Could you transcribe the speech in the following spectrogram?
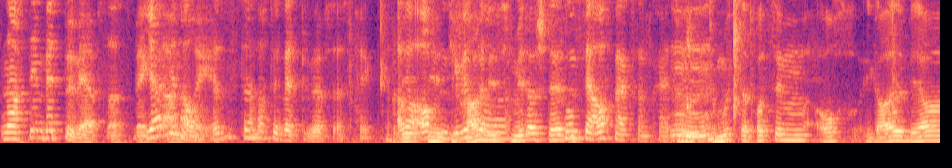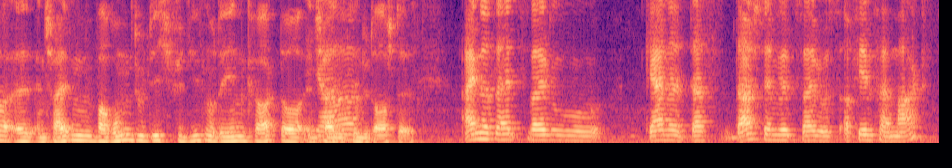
nach dem Wettbewerbsaspekt. Ja, genau. André. Das ist dann noch der Wettbewerbsaspekt. die, Aber auch die, ein die Frage, die gewisser sich mir da stellt, Punkt ist, der Aufmerksamkeit. du, Mhm. du musst ja trotzdem auch, egal wer, äh, entscheiden, warum du dich für diesen oder jenen Charakter entscheidest, Ja. den du darstellst. Einerseits, weil du gerne das darstellen willst, weil du es auf jeden Fall magst.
